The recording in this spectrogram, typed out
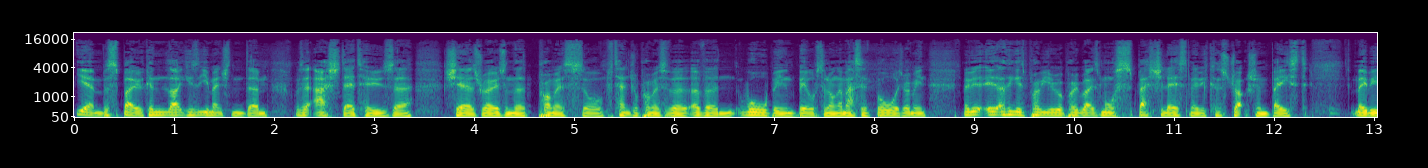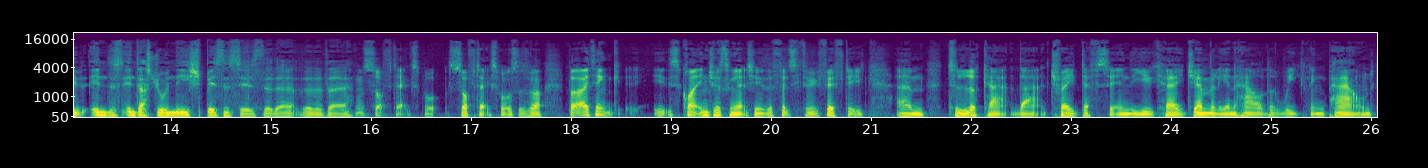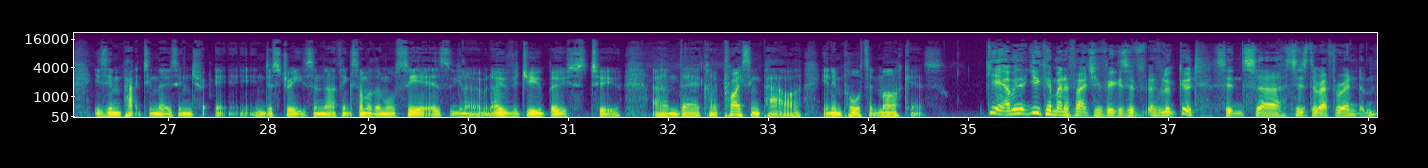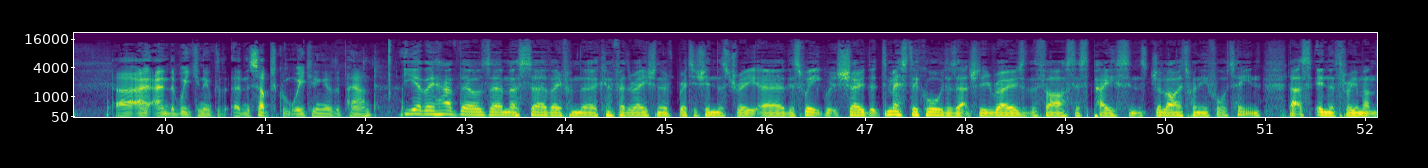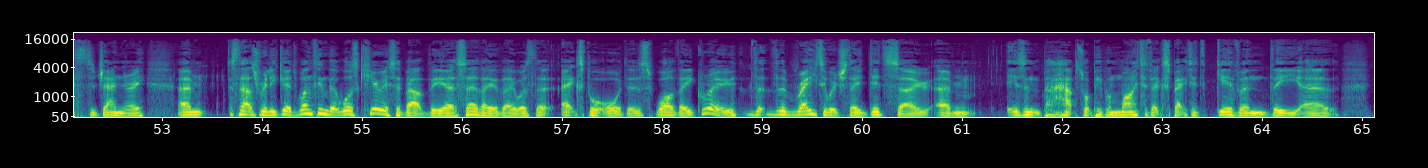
yeah, and bespoke. And like you mentioned, um, was it Ashtead whose uh, shares rose on the promise or potential promise of a, of a, wall being built along a massive border? I mean, maybe I think it's probably you're probably right. It's more specialist, maybe construction based, maybe indus- industrial niche businesses that are that are there. And soft export, soft exports as well. But I think it's quite interesting actually the FTSE 350 um, to look at that trade deficit in the UK generally and how the weakening pound is impacting those in- industries. And I think some of them will see it as you know an overdue boost to um, their kind of pricing power in important markets. Yeah, I mean, UK manufacturing figures have, have looked good since uh, since the referendum. Uh, and the weakening the, and the subsequent weakening of the pound. Yeah, they have. There was um, a survey from the Confederation of British Industry uh, this week, which showed that domestic orders actually rose at the fastest pace since July 2014. That's in the three months to January. Um, so that's really good. One thing that was curious about the uh, survey, though, was that export orders, while they grew, the, the rate at which they did so um, isn't perhaps what people might have expected given the uh,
